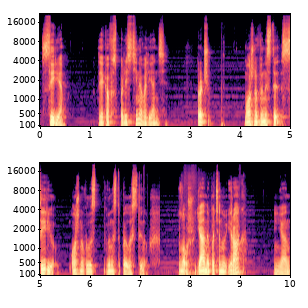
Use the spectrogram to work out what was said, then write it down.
Сирія, яка з Палестини в Альянсі. Коротше, можна винести Сирію, можна винести Палестину. Знову ж, я не потягну Ірак. Я.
